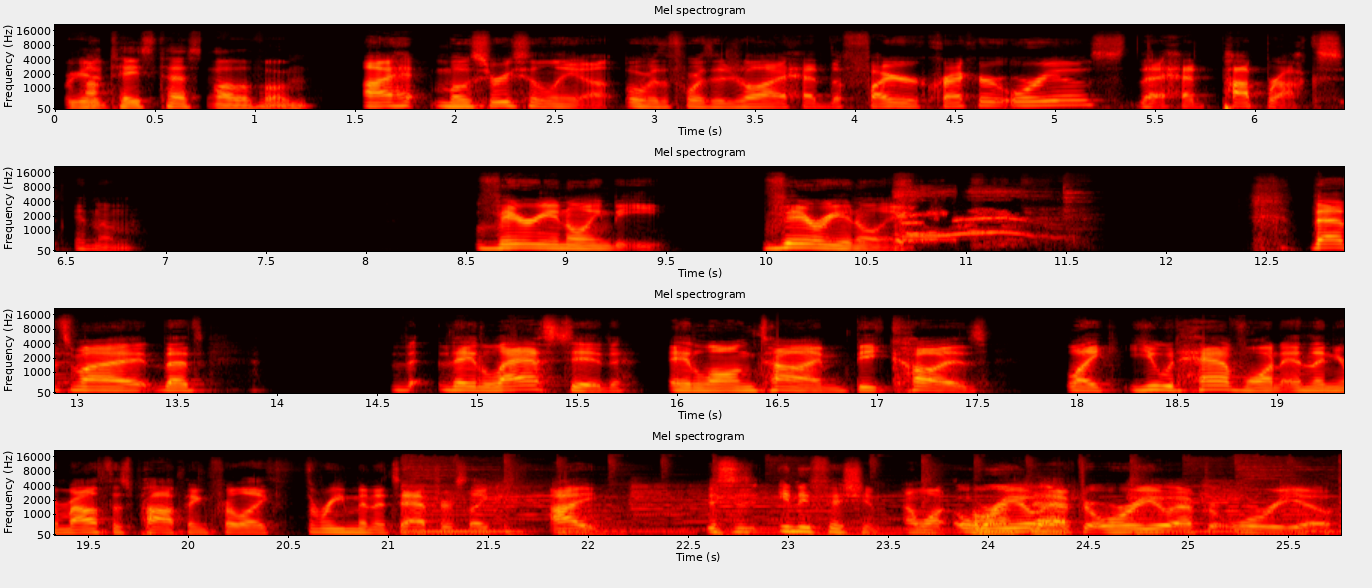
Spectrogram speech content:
We're gonna Uh, taste test all of them. I most recently uh, over the Fourth of July I had the firecracker Oreos that had pop rocks in them. Very annoying to eat. Very annoying. that's my that's th- they lasted a long time because like you would have one and then your mouth is popping for like three minutes after. It's like I this is inefficient. I want want Oreo that. after Oreo after Oreo.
